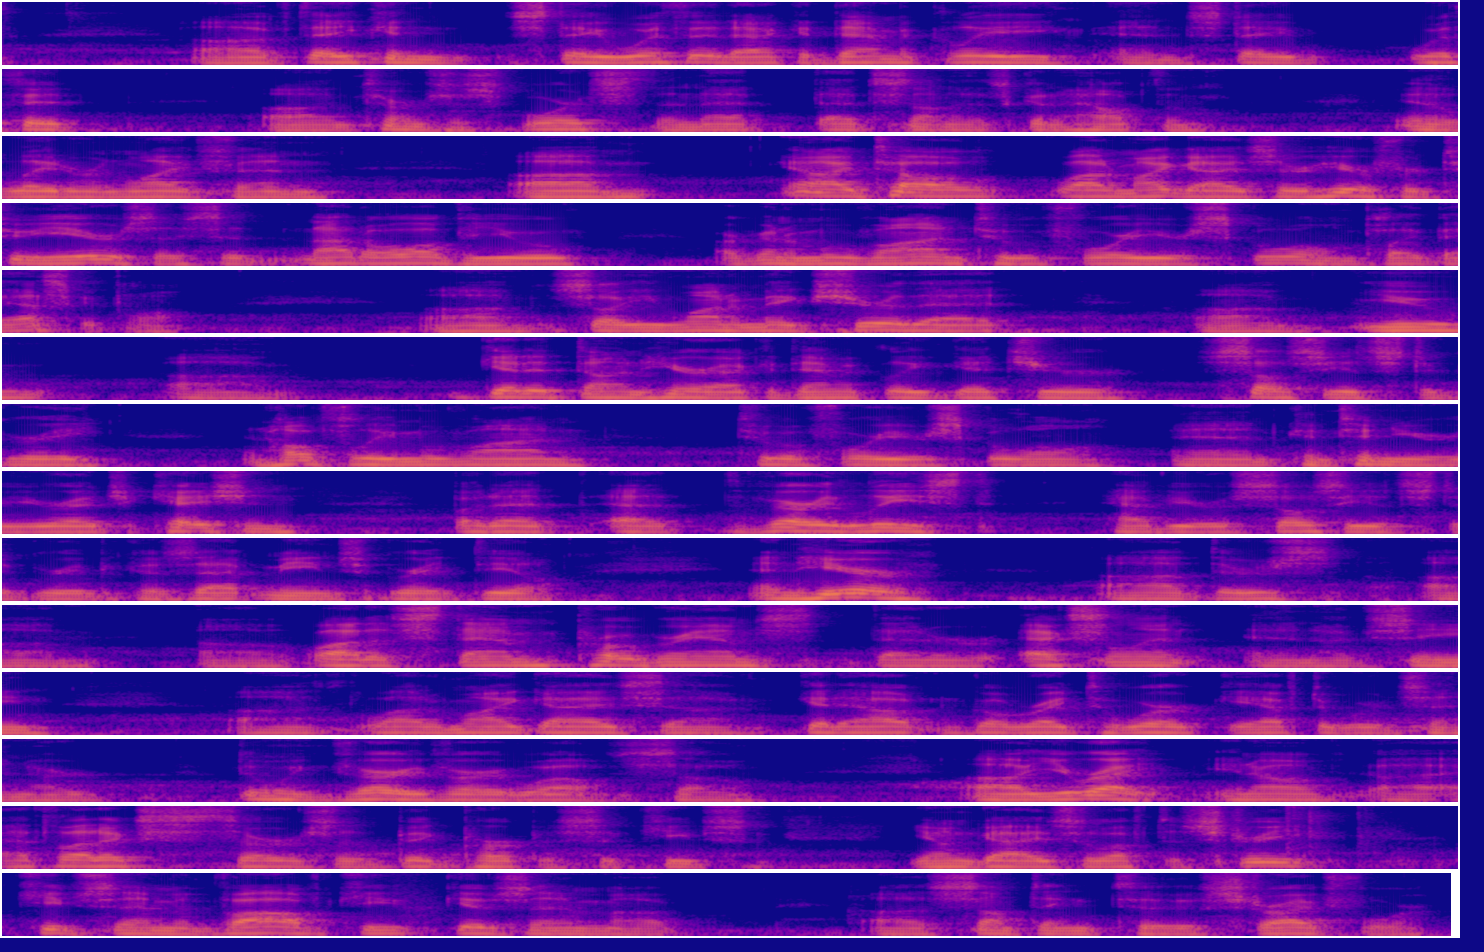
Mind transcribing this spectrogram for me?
Uh, if they can stay with it academically and stay with it uh, in terms of sports, then that that's something that's going to help them in later in life. And um, you know, I tell a lot of my guys they're here for two years. I said, not all of you are going to move on to a four-year school and play basketball. Uh, so you want to make sure that um, you um, get it done here academically, get your associate's degree, and hopefully move on to a four year school and continue your education. But at, at the very least, have your associate's degree because that means a great deal. And here, uh, there's um, a lot of STEM programs that are excellent, and I've seen uh, a lot of my guys uh, get out and go right to work afterwards and are doing very, very well. So uh, you're right. You know, uh, athletics serves a big purpose. It keeps young guys off the street, keeps them involved, keep, gives them uh, uh, something to strive for.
